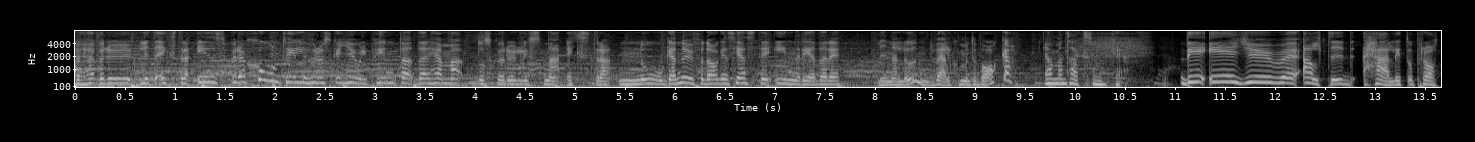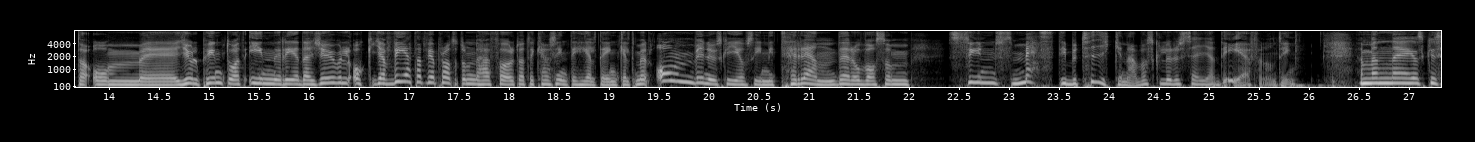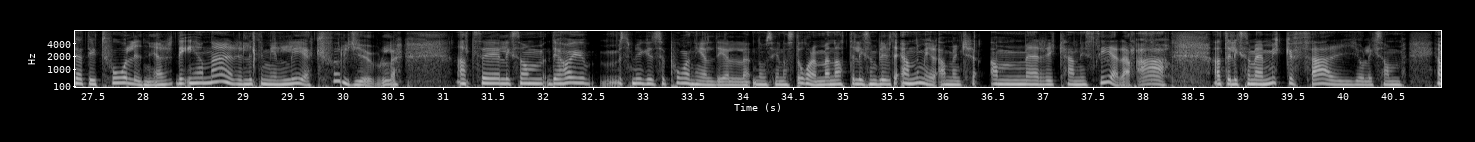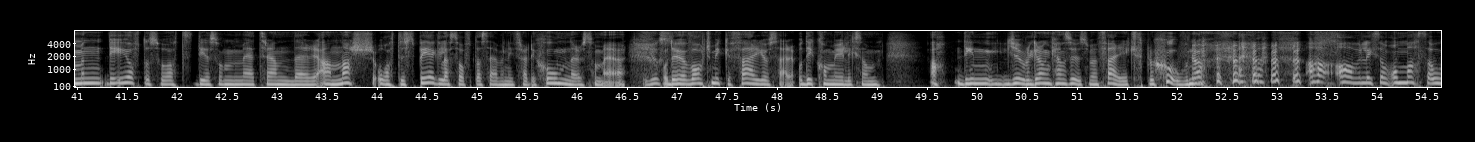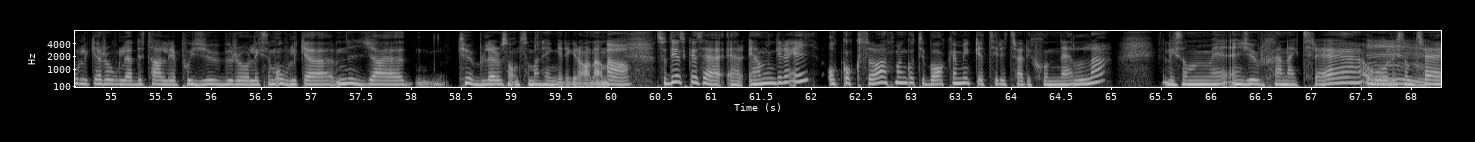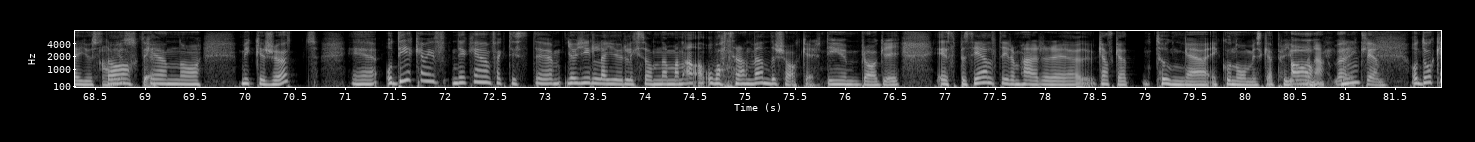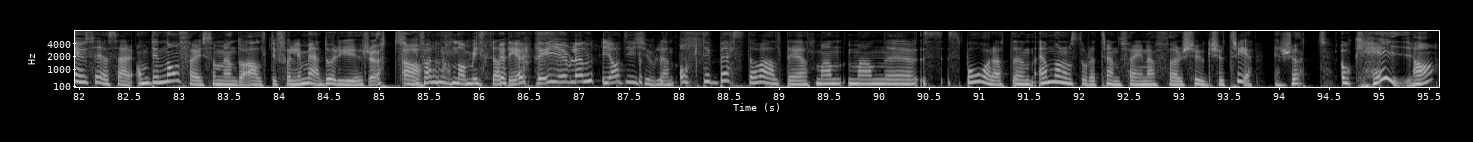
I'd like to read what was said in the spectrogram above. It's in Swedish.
Behöver du lite extra inspiration till hur du ska julpynta där hemma? Då ska du lyssna extra noga nu för dagens gäst är inredare Lina Lund. Välkommen tillbaka. Ja, men tack så mycket. Det är ju alltid härligt att prata om eh, julpynt och att inreda jul. Och Jag vet att vi har pratat om det här förut och att det kanske inte är helt enkelt. Men om vi nu ska ge oss in i trender och vad som syns mest i butikerna, vad skulle du säga det är för någonting? Ja, men, eh, jag skulle säga att det är två linjer. Det ena är lite mer lekfull jul. Att, eh, liksom, det har ju smugit sig på en hel del de senaste åren, men att det liksom blivit ännu mer amer amerikaniserat. Ah. Att det liksom är mycket färg och liksom, ja, men det är ofta så att det som är trender annars återspeglas oftast även i traditioner som är. Just. Och Det har varit mycket färg och så här, och det kommer ju liksom Ja, din julgran kan se ut som en färgexplosion. Ja. av liksom, och massa olika roliga detaljer på djur och liksom olika nya kulor och sånt som man hänger i granen. Ja. Så det ska jag säga är en grej. Och också att man går tillbaka mycket till det traditionella. Liksom en julstjärna i trä och Mm. liksom Ja, träljusstaken och mycket rött. Eh, och det kan, vi, det kan jag faktiskt... Eh, jag gillar ju liksom när man återanvänder saker. Det är ju en bra grej. Eh, speciellt i de här eh, ganska tunga ekonomiska perioderna. Ja, verkligen. Mm. Och Då kan jag säga så här, om det är någon färg som ändå alltid följer med, då är det ju rött. Ja. Ifall någon har missat det. Det är julen. Ja, det är julen. Och det bästa av allt är att man, man eh, spår att en, en av de stora trendfärgerna för 2023 är rött. Okej. Ja,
